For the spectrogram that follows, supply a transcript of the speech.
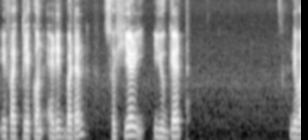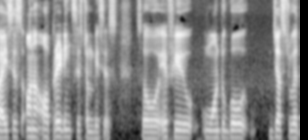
If I click on edit button so here you get devices on an operating system basis. So if you want to go just with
